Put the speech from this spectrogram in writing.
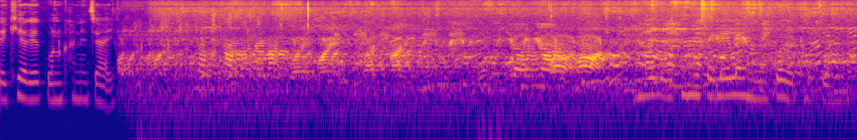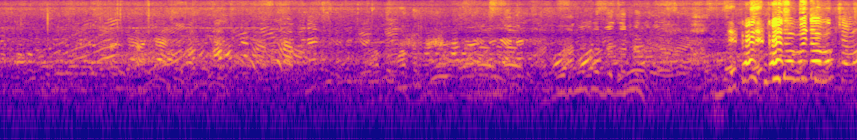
দেখি আগে কোনখানে যাই। আমরা চলে এলাম নৌকো ওঠার জন্য যেটা সুবিধা হোক চলো।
